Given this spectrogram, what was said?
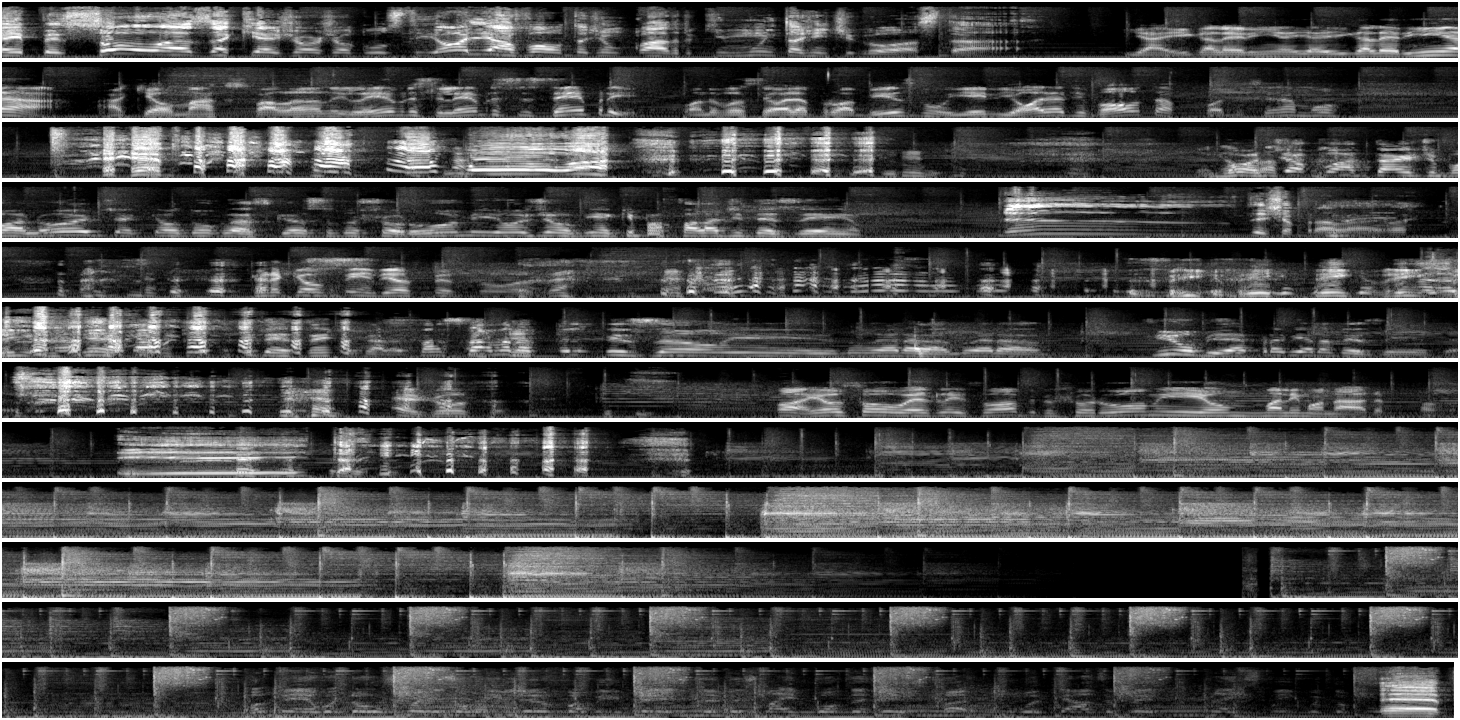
E aí, pessoas, aqui é Jorge Augusto e olha a volta de um quadro que muita gente gosta. E aí, galerinha, e aí, galerinha? Aqui é o Marcos falando e lembre-se, lembre-se sempre, quando você olha pro abismo e ele olha de volta, pode ser amor. Boa! Bom dia, boa tarde, boa noite. Aqui é o Douglas Ganso do Chorume e hoje eu vim aqui pra falar de desenho. Uh, deixa pra lá, vai. O cara quer ofender as pessoas, né? briga, briga, briga, briga, briga. Que desenho, cara. Passava na televisão e não era, não era filme, é pra mim era desenho, cara. É justo. Ó, eu sou o Wesley Zop do Chorume e uma limonada, por favor. Eita!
